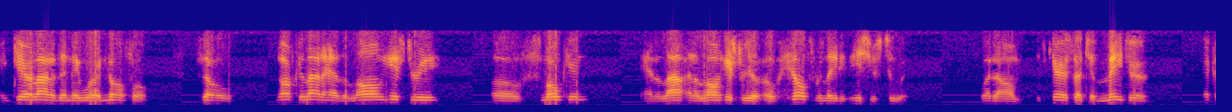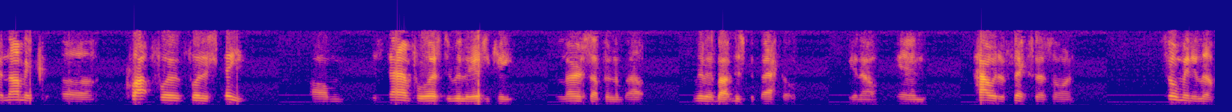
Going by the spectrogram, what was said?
in Carolina than they were in Norfolk. So North Carolina has a long history of smoking and a lot and a long history of, of health related issues to it. But um, it carries such a major economic uh, crop for for the state. Um, it's time for us to really educate and learn something about really about this tobacco, you know, and how it affects us on so many levels.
